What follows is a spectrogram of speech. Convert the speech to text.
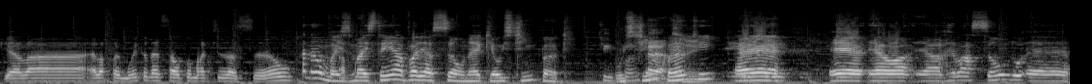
Que ela, ela foi muito dessa automatização. Ah, não, mas, mas tem a variação, né? Que é o steampunk. steampunk. O steampunk é, é, é, é, a, é a relação do. É,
